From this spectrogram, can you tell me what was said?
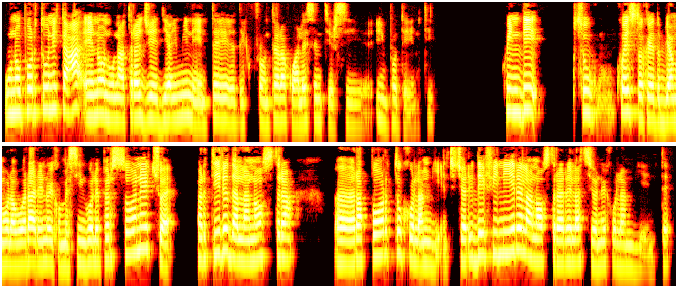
un'opportunità e non una tragedia imminente di fronte alla quale sentirsi impotenti. Quindi su questo che dobbiamo lavorare noi come singole persone, cioè partire dal nostro eh, rapporto con l'ambiente, cioè ridefinire la nostra relazione con l'ambiente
